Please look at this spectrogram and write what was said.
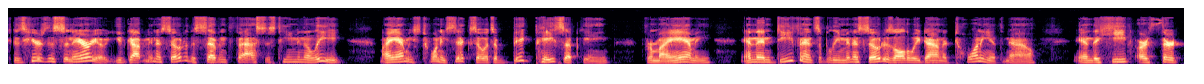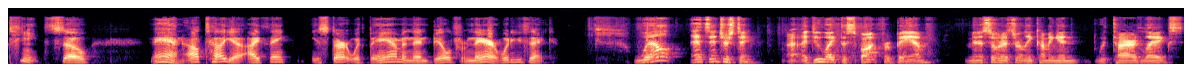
Because here's the scenario: you've got Minnesota, the seventh fastest team in the league, Miami's 26, so it's a big pace up game for Miami. And then defensively, Minnesota's all the way down to 20th now, and the Heat are 13th. So, man, I'll tell you, I think you start with Bam and then build from there. What do you think? Well, that's interesting. I, I do like the spot for Bam. Minnesota certainly coming in with tired legs.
